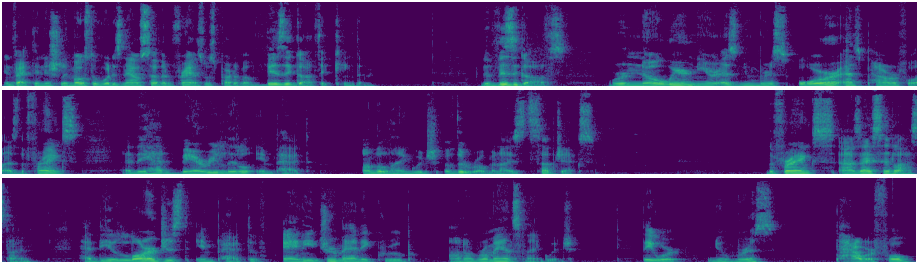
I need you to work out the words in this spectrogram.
In fact, initially, most of what is now southern France was part of a Visigothic kingdom. The Visigoths were nowhere near as numerous or as powerful as the Franks, and they had very little impact on the language of the Romanized subjects. The Franks, as I said last time, had the largest impact of any Germanic group on a Romance language. They were numerous, powerful,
